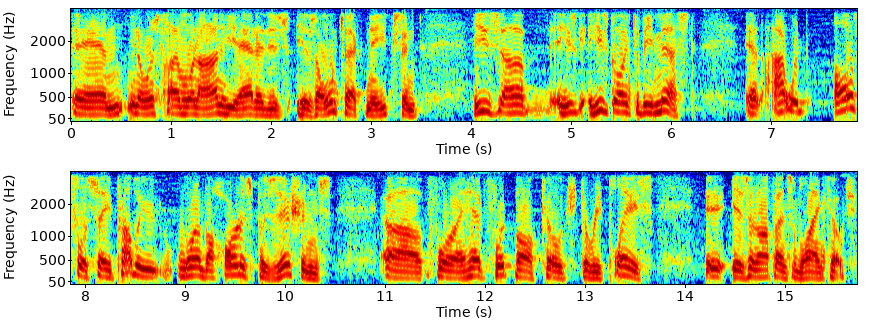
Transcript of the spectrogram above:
and you know as time went on, he added his his own techniques, and he's uh, he's he's going to be missed. And I would also say probably one of the hardest positions uh, for a head football coach to replace is an offensive line coach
